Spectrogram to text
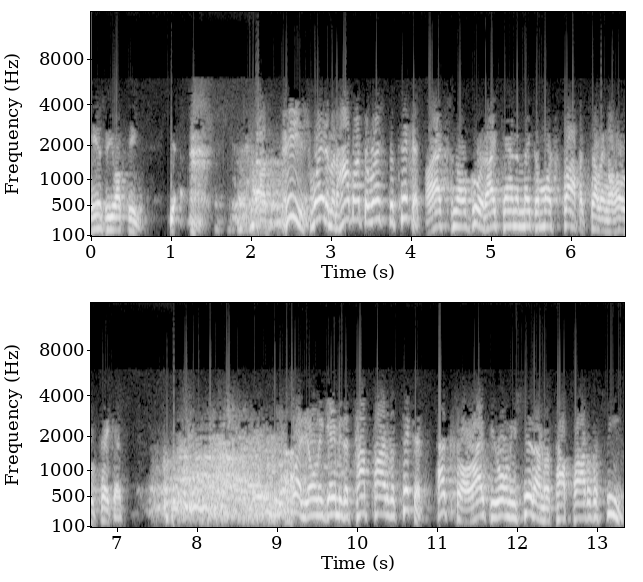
here's your piece. Yeah. a piece? Wait a minute. How about the rest of the ticket? Oh, that's no good. I can't make a much profit selling a whole ticket. Well, you only gave me the top part of the ticket. That's all right. You only sit on the top part of the seat.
